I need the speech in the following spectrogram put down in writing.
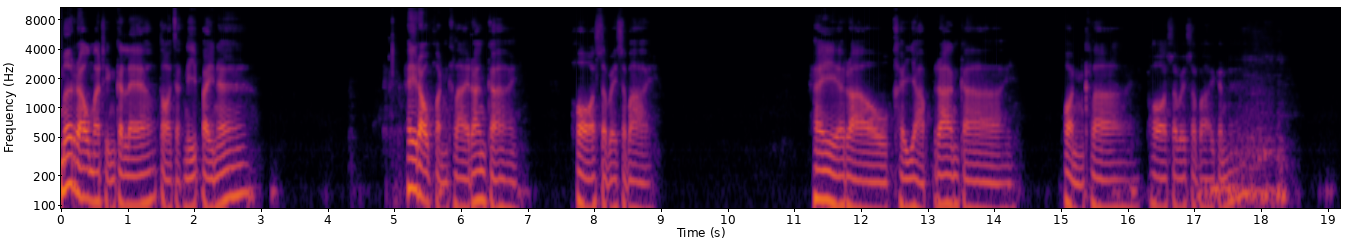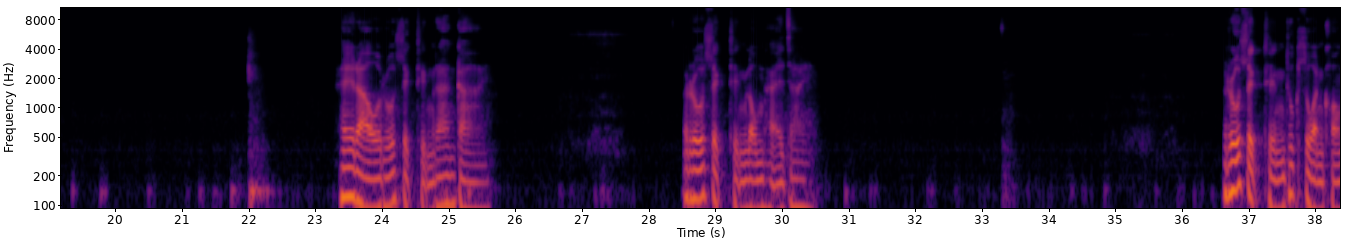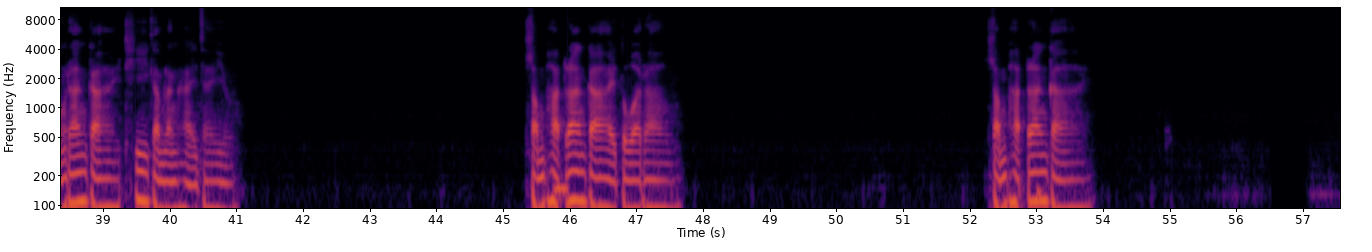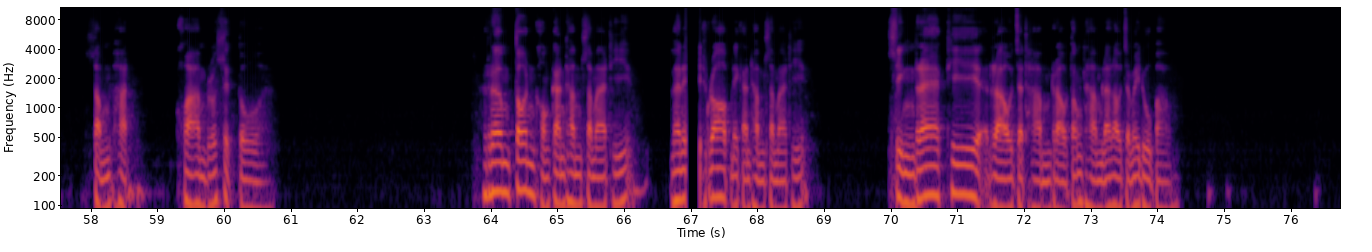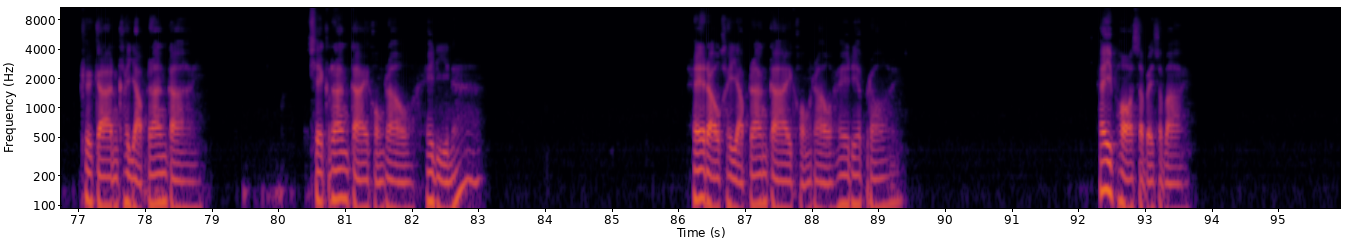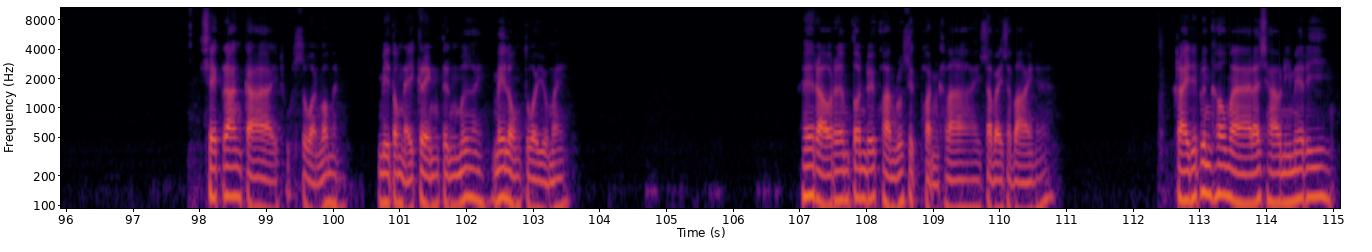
เมื่อเรามาถึงกันแล้วต่อจากนี้ไปนะ ให้เราผ่อนคลายร่างกาย พอสบายสบายๆให้เราขยับร่างกาย ผ่อนคลาย พอสบายสบายๆกันนะให้เรารู้สึกถึงร่างกาย รู้สึกถึงลมหายใจ รู้สึกถึงทุกส่วนของร่างกายที่กำลังหายใจอยู่ สัมผัสร่างกายตัวเรา สัมผัสร่างกาย สัมผัสความรู้สึกตัว เริ่มต้นของการทำสมาธิ และในทุกรอบในการทำสมาธิ สิ่งแรกที่เราจะทำเราต้องทำและเราจะไม่ดูเบา คือการขยับร่างกาย เช็คร่างกายของเราให้ดีนะ ให้เราขยับร่างกายของเราให้เรียบร้อย ให้พอสบายสบายๆเช็คร่างกายทุกส่วนว่ามันมีตรงไหนเกร็งตึงเมื่อย ไม่ลงตัวอยู่ไหม ให้เราเริ่มต้นด้วยความรู้สึกผ่อนคลายสบายๆนะ ใครที่เพิ่งเข้ามาและเช้านี้ไม่รีบ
